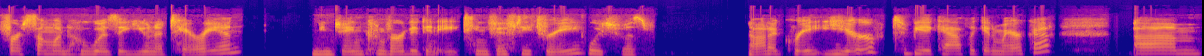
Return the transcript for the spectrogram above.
for someone who was a Unitarian? I mean, Jane converted in 1853, which was not a great year to be a Catholic in America. Um,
